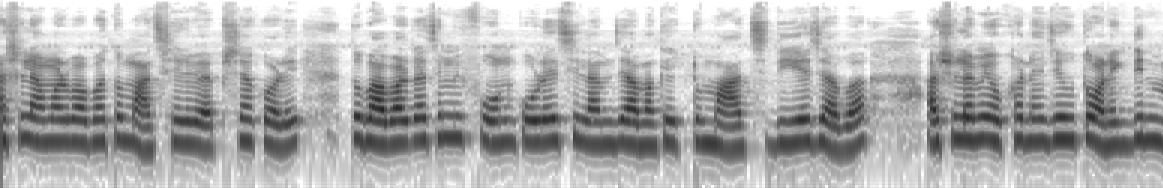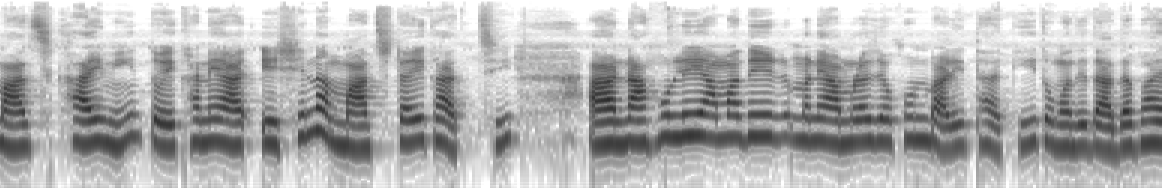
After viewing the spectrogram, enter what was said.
আসলে আমার বাবা তো মাছের ব্যবসা করে। তো বাবার কাছে আমি ফোন করেছিলাম যে, আমাকে একটু মাছ দিয়ে যাবা। আসলে আমি ওখানে যেহেতু অনেক দিন মাছ খাইনি, তো এখানে এসে না মাছটাই খাচ্ছি। আর না হলে আমাদের মানে আমরা যখন বাড়ি থাকি, তোমাদের দাদা ভাই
